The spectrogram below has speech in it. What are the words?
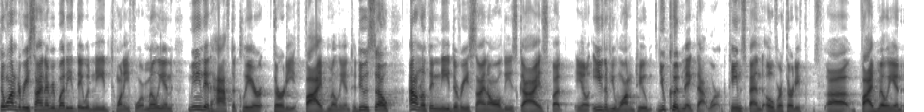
they wanted to re-sign everybody. They would need 24 million, meaning they'd have to clear 35 million to do so. I don't know if they need to re-sign all of these guys, but you know, even if you wanted to, you could make that work. Teams spend over 35 uh, million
